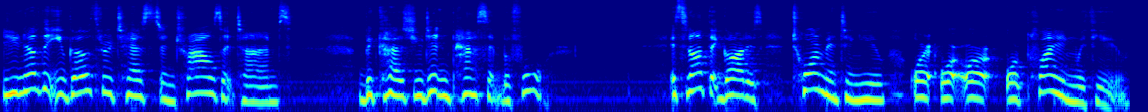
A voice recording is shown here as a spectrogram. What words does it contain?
Do you know that you go through tests and trials at times because you didn't pass it before? It's not that God is tormenting you or, or, or, or playing with you.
